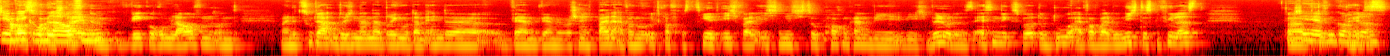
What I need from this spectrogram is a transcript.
den Weg rumlaufen. im Weg rumlaufen und meine Zutaten durcheinander bringen und am Ende wären, wären wir wahrscheinlich beide einfach nur ultra frustriert. Ich, weil ich nicht so kochen kann, wie, wie ich will oder das Essen nichts wird und du einfach, weil du nicht das Gefühl hast, dass äh, ich helfen du, konnte. hättest,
